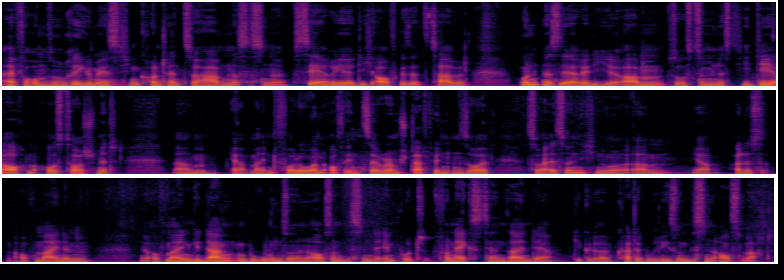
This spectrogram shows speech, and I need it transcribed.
einfach um so regelmäßigen Content zu haben. Das ist eine Serie, die ich aufgesetzt habe und eine Serie, die, ähm, so ist zumindest die Idee, auch im Austausch mit ähm, ja, meinen Followern auf Instagram stattfinden soll. So also nicht nur ähm, ja, alles auf meinem, auf meinen Gedanken beruhen, sondern auch so ein bisschen der Input von extern sein, der die äh, Kategorie so ein bisschen ausmacht.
